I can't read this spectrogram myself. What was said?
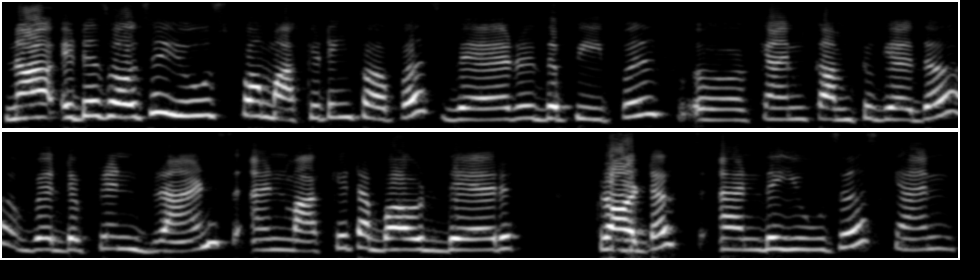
Now, it is also used for marketing purpose where the people uh, can come together with different brands and market about their products and the users can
